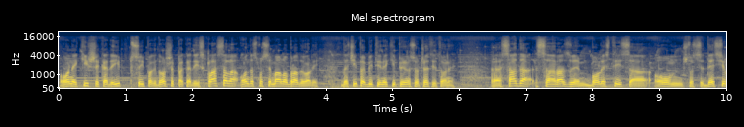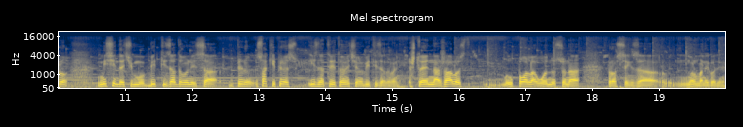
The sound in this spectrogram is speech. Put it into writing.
one kiše kada su ipak došle, pa kada je isklasala, onda smo se malo obradovali da će ipak biti neki prinos od 4 tone. E, sada sa razvojem bolesti, sa ovom što se desilo, mislim da ćemo biti zadovoljni sa svaki prinos iznad 3 tone ćemo biti zadovoljni. Što je nažalost u pola u odnosu na prosek za normalne godine.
